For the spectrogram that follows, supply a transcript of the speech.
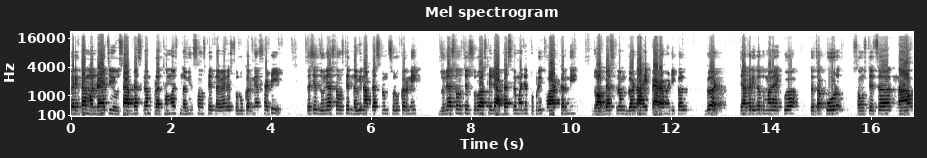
करिता मंडळाचे व्यवसाय अभ्यासक्रम प्रथमच नवीन संस्थेत नव्याने सुरू करण्यासाठी तसेच जुन्या संस्थेत नवीन अभ्यासक्रम सुरू करणे जुन्या संस्थेत सुरू असलेल्या अभ्यासक्रमाच्या तुकडीत वाढ करणे जो अभ्यासक्रम गट आहे पॅरामेडिकल गट त्याकरिता तुम्हाला एक त्याचा कोड संस्थेचं नाव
